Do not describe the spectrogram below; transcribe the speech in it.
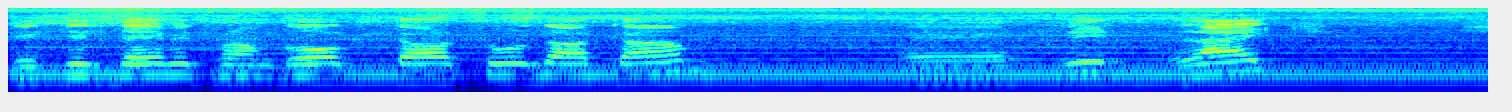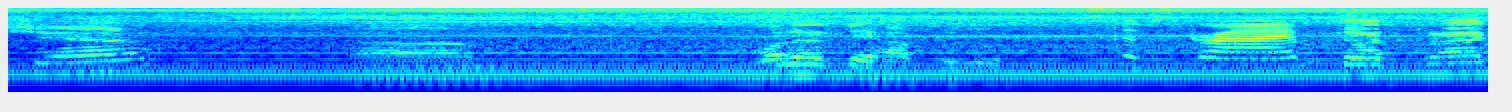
This is David from goldstartool.com. Uh, please like, share. Um, what else they have to do? Subscribe. Subscribe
